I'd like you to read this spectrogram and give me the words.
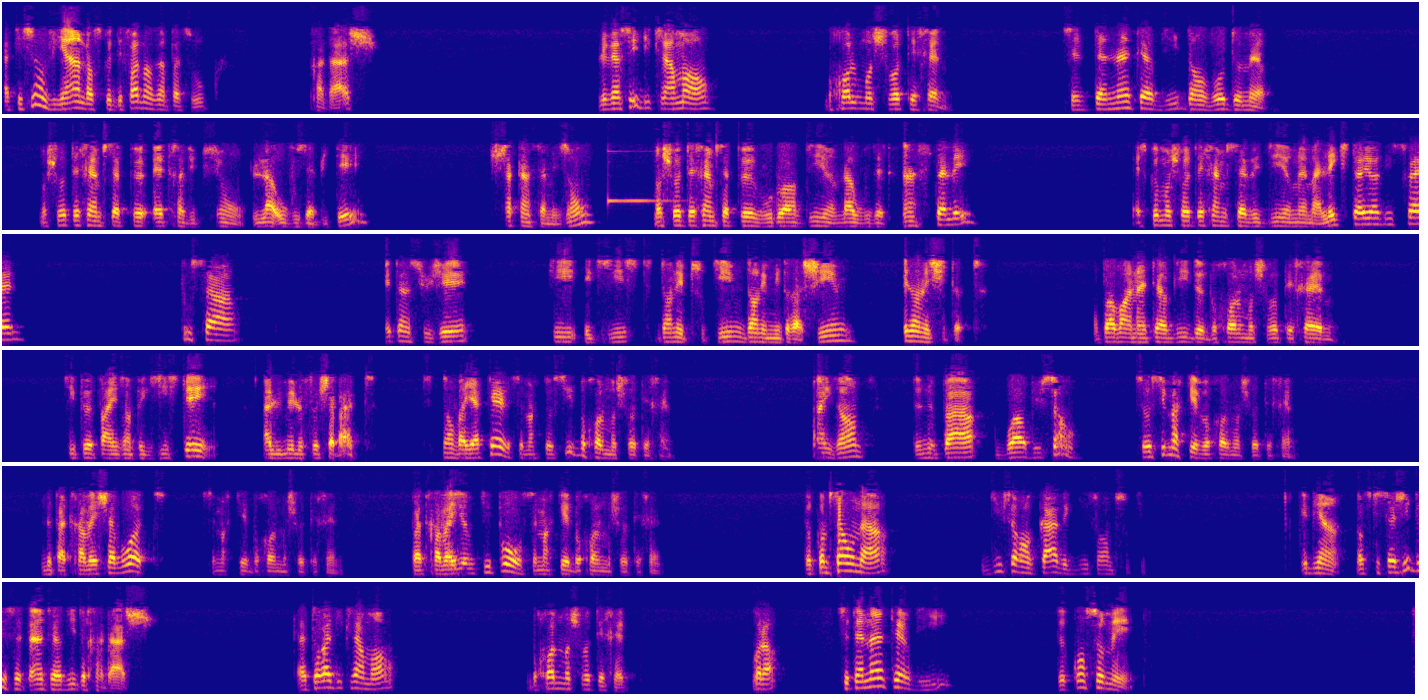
La question vient lorsque des fois dans un pasouk, Khadash, le verset dit clairement, c'est un interdit dans vos demeures. Moshvotechem, ça peut être traduction là où vous habitez, chacun sa maison. Moshvotechem, ça peut vouloir dire là où vous êtes installé. Est-ce que Moshvotechem, ça veut dire même à l'extérieur d'Israël? Tout ça est un sujet qui existe dans les psukim, dans les midrashim et dans les shitot. On peut avoir un interdit de Bechol Moshvotechem qui peut par exemple exister, allumer le feu Shabbat. Dans Vayakel, c'est marqué aussi Bechol Moshvotechem. Par exemple, de ne pas boire du sang. C'est aussi marqué Bechol Moshvotechem. Ne pas travailler Shavuot, c'est marqué Bechol Moshvotechem. Pas travailler un petit peu, c'est marqué Bechol Moshvotechem. Donc comme ça, on a différents cas avec différents soucis. Eh bien, lorsqu'il s'agit de cet interdit de Khadash, la Torah dit clairement, voilà, c'est un interdit de consommer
